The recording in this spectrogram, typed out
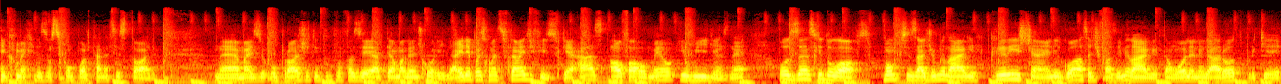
aí como é que eles vão se comportar nessa história. Né? Mas o Prost tem tudo para fazer até uma grande corrida. Aí depois começa a ficar mais difícil, que é Haas, Alfa Romeo e Williams, né? Osansky do Lopes vão precisar de um milagre. Christian, ele gosta de fazer milagre, então olha no garoto, porque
